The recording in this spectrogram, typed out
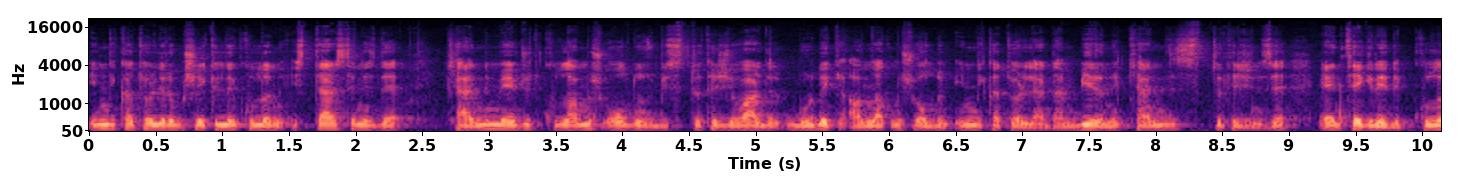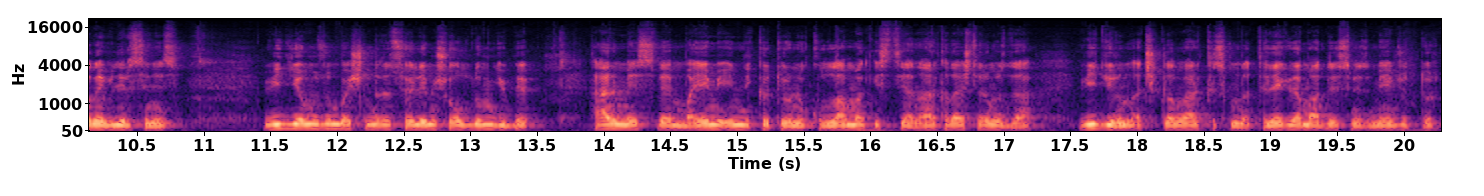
indikatörleri bu şekilde kullanın, isterseniz de kendi mevcut kullanmış olduğunuz bir strateji vardır. Buradaki anlatmış olduğum indikatörlerden birini kendi stratejinize entegre edip kullanabilirsiniz. Videomuzun başında da söylemiş olduğum gibi Hermes ve Miami indikatörünü kullanmak isteyen arkadaşlarımız da videonun açıklamalar kısmında Telegram adresimiz mevcuttur.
